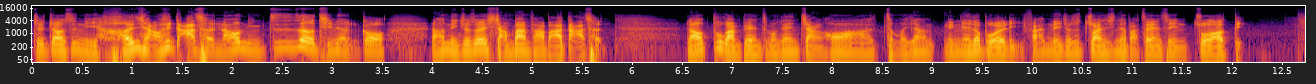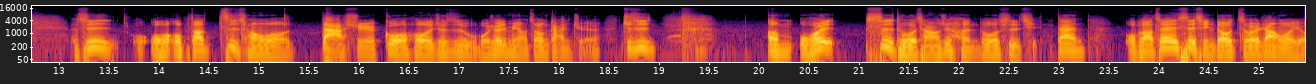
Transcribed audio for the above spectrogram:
就就是你很想要去达成，然后你就是热情很够，然后你就是会想办法把它达成，然后不管别人怎么跟你讲话，怎么样，你你都不会理，反正你就是专心的把这件事情做到底。可是我我我不知道，自从我大学过后，就是我就没有这种感觉，就是，嗯，我会试图尝试去很多事情，但。我不知道这些事情都只会让我有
